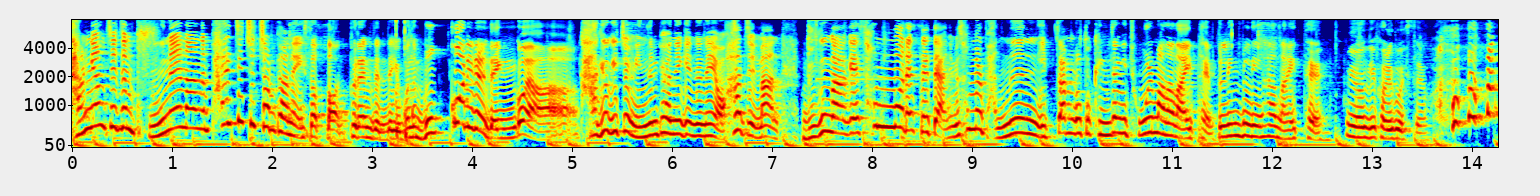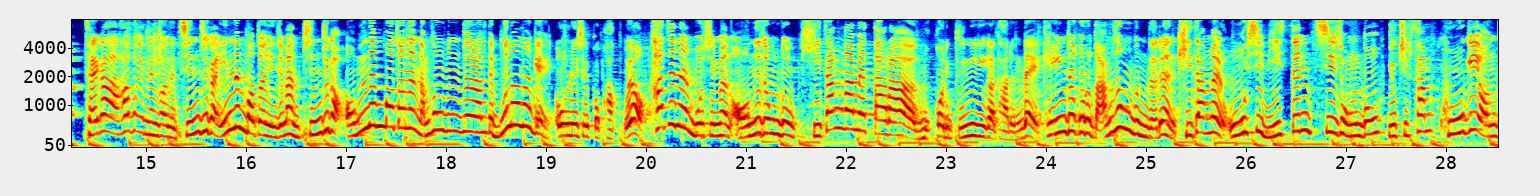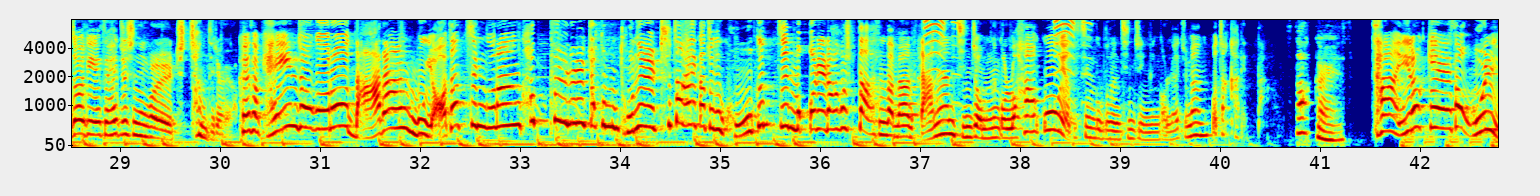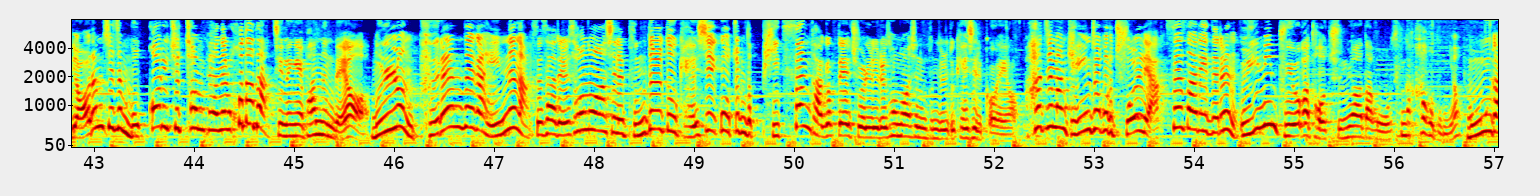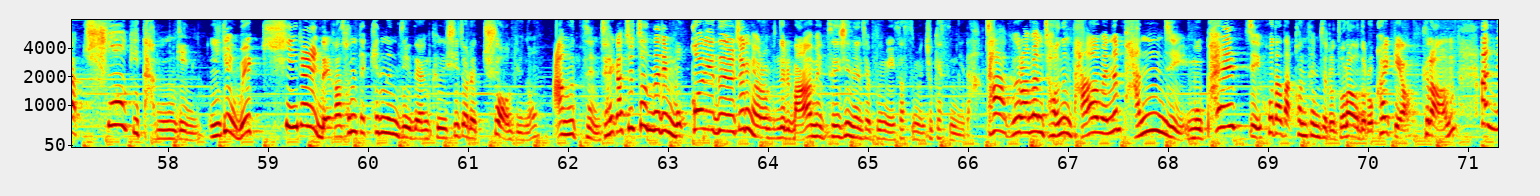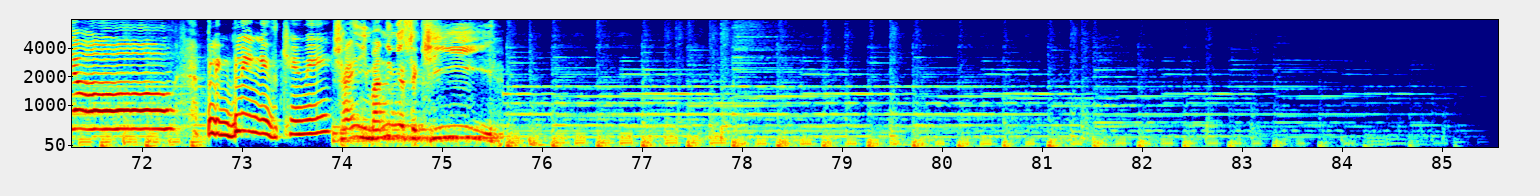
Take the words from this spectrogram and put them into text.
작년 시즌 분해나는 팔찌 추천편에 있었던 브랜드인데 이번엔 목걸이를 낸 거야. 가격이 좀 있는 편이기는 해요. 하지만 누군가에게 선물했을 때 아니면 선물 받는 입장으로도 굉장히 좋을 만한 아이템. 블링블링한 아이템. 여기 걸고 있어요. 제가 하고 있는 거는 진주가 있는 버전이지만 진주가 없는 버전은 남성분들한테 무난하게 어울리실 것 같고요. 사진을 보시면 어느 정도 기장감에 따라 목걸이 분위기가 다른데 개인적으로 남성분들은 기장을 52cm 정도, 63? 고기 언저리에서 해주시는 걸 추천드려요. 그래서 개인적으로 나랑 뭐 여자친구랑 커플을 조금 돈을 투자해가지고 고급진 목걸이를 하고 싶다 하신다면 나는 진주 없는 걸로 하고 여자친구분은 진주 있는 걸로 해주면 뽀짝하겠다. Stalkers. 자 이렇게 해서 올 여름 시즌 목걸이 추천편을 호다닥 진행해 봤는데요. 물론 브랜드가 있는 액세서리를 선호하시는 분들도 계시고 좀 더 비싼 가격대의 주얼리를 선호하시는 분들도 계실 거예요. 하지만 개인적으로 주얼리 액세서리들은 의미 부여가 더 중요하다고 생각하거든요. 뭔가 추억이 담긴 이게 왜 키를 내가 선택했는지에 대한 그 시절의 추억, know? 아무튼 제가 추천드린 목걸이들 중 여러분들이 마음에 드시는 제품이 있었으면 좋겠습니다. 자 그러면 저는 다음에는 반지, 뭐 팔찌 호다닥 컨텐츠로 돌아오도록 할게요. 그럼 안녕! 블링블링 is Kimmy. 샤이니 만능녀 새끼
